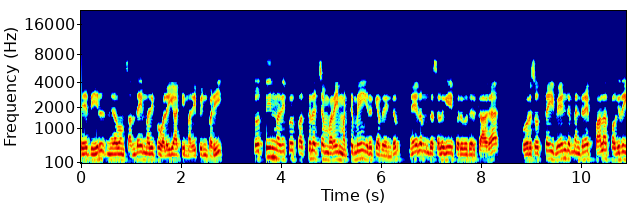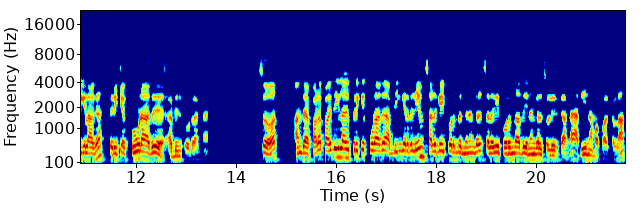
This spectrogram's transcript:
தேதியில் நிலவும் சந்தை மதிப்பு வழிகாட்டி மதிப்பின்படி சொத்தின் மதிப்பு பத்து லட்சம் வரை மட்டுமே இருக்க வேண்டும். மேலும் இந்த சலுகையை பெறுவதற்காக ஒரு சொத்தை வேண்டுமென்றே பல பகுதிகளாக பிரிக்க கூடாது அப்படின்னு சொல்றாங்க. ஸோ அந்த பல பகுதிகளாக பிரிக்க கூடாது அப்படிங்கிறதுலயும் சலுகை பொருந்தும் இனங்கள் சலுகை பொருந்தாத இனங்கள் சொல்லியிருக்காங்க. அதையும் நம்ம பார்க்கலாம்.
